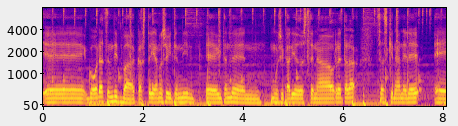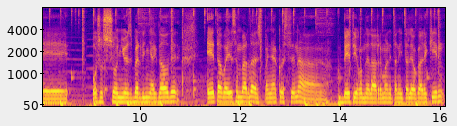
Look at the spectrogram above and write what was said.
e, gogoratzen dit, ba, castellanos egiten, din, e, egiten den musikari edo estena horretara, zazkenean ere e, oso soinu ezberdinak daude, eta bai esan behar da, Espainiako estena beti egon dela harremanetan italiakoarekin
